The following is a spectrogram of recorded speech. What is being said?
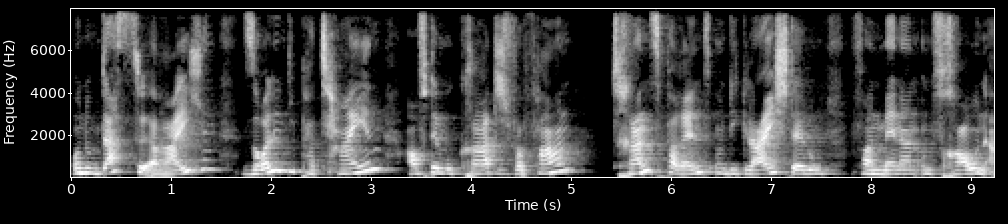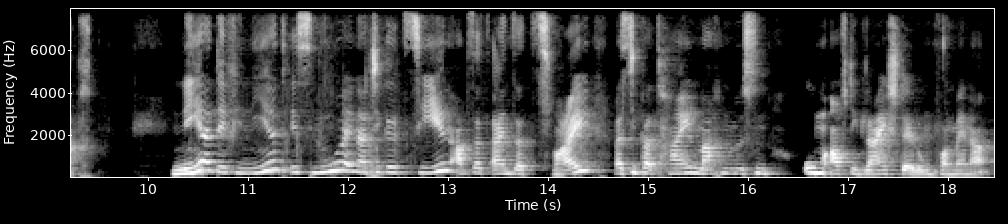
Und um das zu erreichen, sollen die Parteien auf demokratische Verfahren Transparenz und die Gleichstellung von Männern und Frauen achten. Näher definiert ist nur in Artikel 10 Absatz 1 Satz 2, was die Parteien machen müssen, um auf die Gleichstellung von Männern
